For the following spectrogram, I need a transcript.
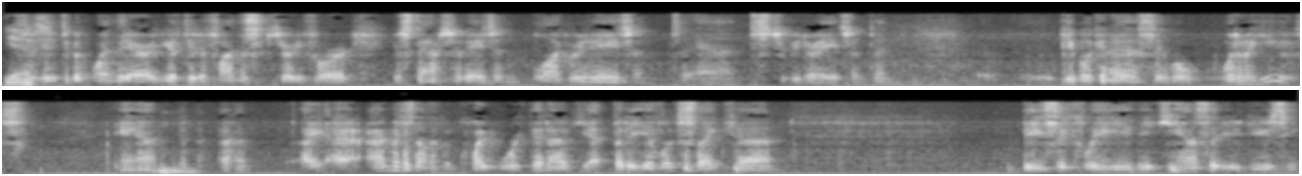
yes, So you have to go in there. You have to define the security for your snapshot agent, log read agent, and distributor agent, and people are going to say, "Well, what do I use?" And Mhm. uh, I, I, I myself haven't quite worked that out yet, but it, it looks like uh, basically the accounts that you're using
